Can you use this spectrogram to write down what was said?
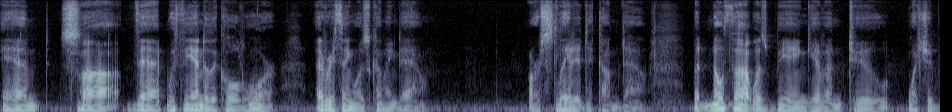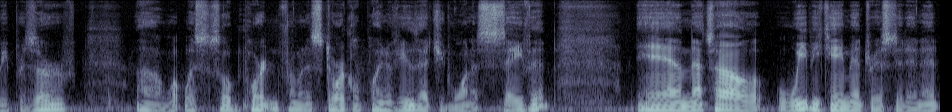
and saw that with the end of the Cold War, everything was coming down or slated to come down. But no thought was being given to what should be preserved, uh, what was so important from an historical point of view that you'd want to save it. And that's how we became interested in it.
